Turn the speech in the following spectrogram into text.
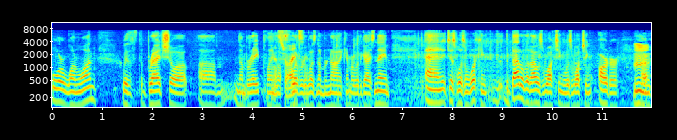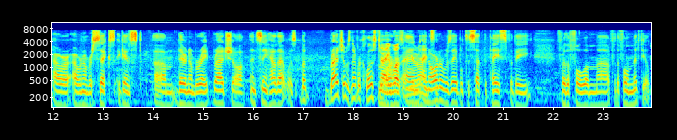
4-4-1-1 with the Bradshaw um, number eight playing That's off right, whoever yeah. it was number nine. I can't remember the guy's name. And it just wasn't working. The, the battle that I was watching was watching Arter, Mm. our, our our number six, against um, their number eight Bradshaw, and seeing how that was. But Bradshaw was never close to No, he wasn't, and, right. and Arter was able to set the pace for the for the Fulham uh, for the Fulham midfield.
